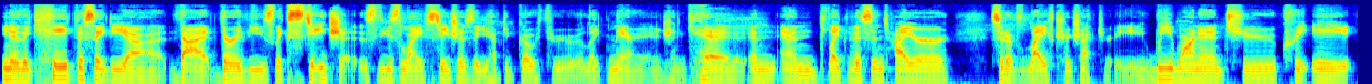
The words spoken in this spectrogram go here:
you know, like hate this idea that there are these like stages, these life stages that you have to go through, like marriage and kid, and and like this entire sort of life trajectory. We wanted to create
